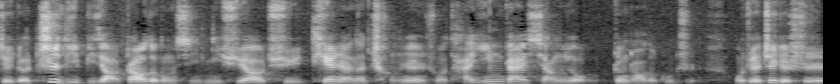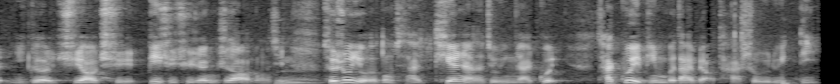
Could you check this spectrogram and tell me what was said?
这个质地比较高的东西，你需要去天然的承认说它应该享有更高的估值。我觉得这个是一个需要去必须去认知到的东西。所以说，有的东西它天然的就应该贵，它贵并不代表它收益率低，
